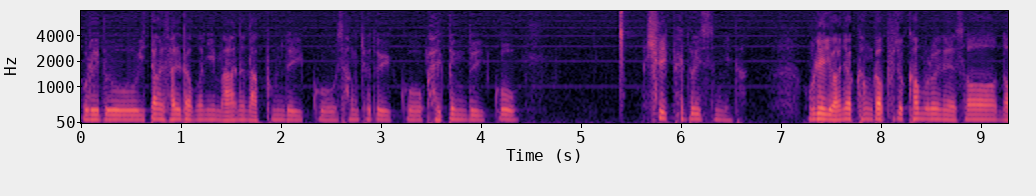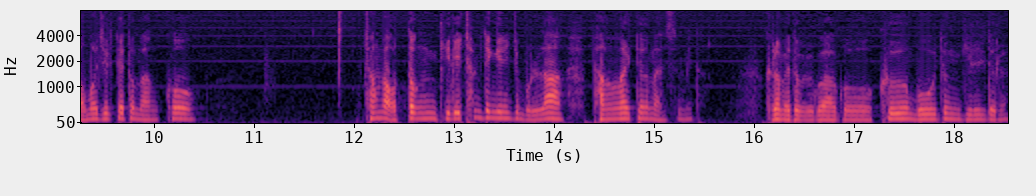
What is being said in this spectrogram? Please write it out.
우리도 이 땅에 살다 보니 많은 아픔도 있고 상처도 있고 갈등도 있고 실패도 있습니다. 우리의 연약함과 부족함으로 인해서 넘어질 때도 많고 정말 어떤 길이 참된 길인지 몰라 방황할 때도 많습니다. 그럼에도 불구하고 그 모든 길들을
